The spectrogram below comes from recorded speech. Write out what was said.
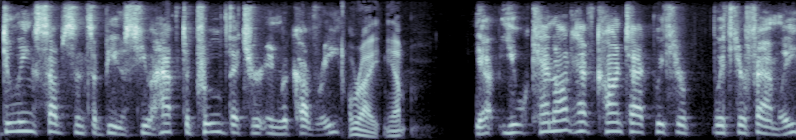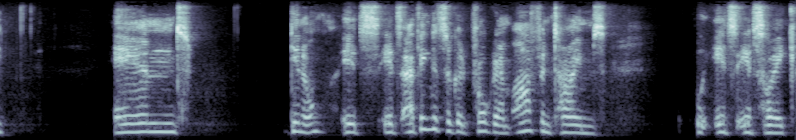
doing substance abuse, you have to prove that you're in recovery. Right. Yep. Yeah, you cannot have contact with your with your family, and you know it's it's. I think it's a good program. Oftentimes, it's it's like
